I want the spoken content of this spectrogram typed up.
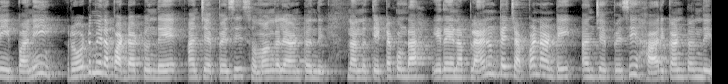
నీ పని రోడ్డు మీద పడ్డట్టుందే అని చెప్పేసి సుమంగలి అంటుంది. నన్ను తిట్టకుండా ఏదైనా ప్లాన్ ఉంటే చెప్పండి ఆంటీ అని చెప్పేసి హారిక అంటుంది.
